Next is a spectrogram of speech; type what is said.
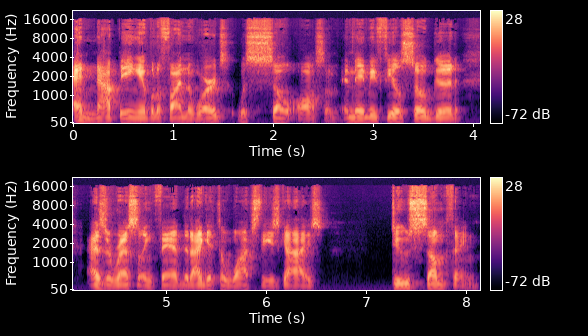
and not being able to find the words was so awesome. It made me feel so good as a wrestling fan that I get to watch these guys do something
